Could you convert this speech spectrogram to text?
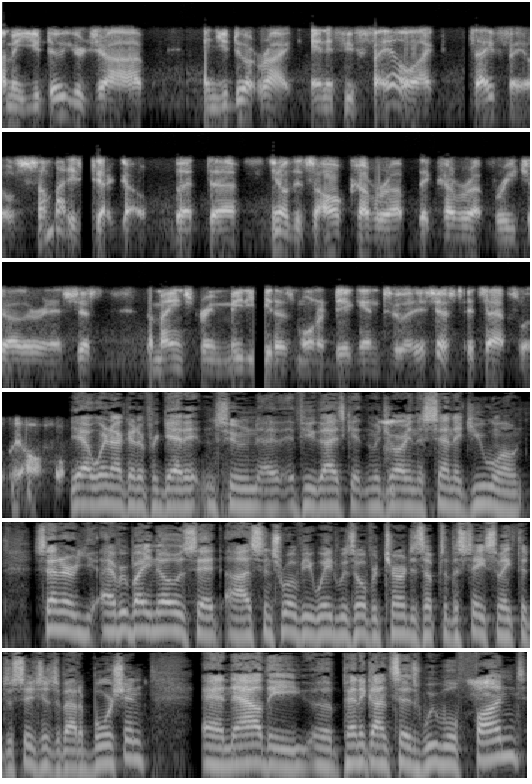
I mean, you do your job and you do it right. And if you fail like they fail, somebody's got to go. But uh, you know, that's all cover up. They cover up for each other, and it's just the mainstream media doesn't want to dig into it. It's just it's absolutely awful. Yeah, we're not going to forget it, and soon, uh, if you guys get the majority in the Senate, you won't. Senator, everybody knows that uh, since Roe v. Wade was overturned, it's up to the states to make the decisions about abortion. And now the uh, Pentagon says we will fund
